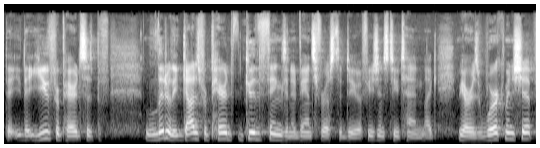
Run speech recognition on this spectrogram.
that, that you've prepared says, literally god has prepared good things in advance for us to do ephesians 2.10 like we are his workmanship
